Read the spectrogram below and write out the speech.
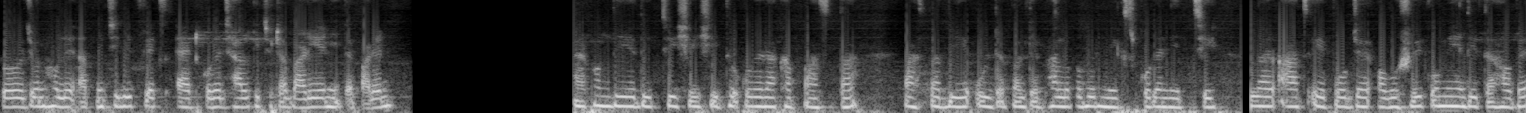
প্রয়োজন হলে আপনি চিলি ফ্লেক্স অ্যাড করে ঝাল কিছুটা বাড়িয়ে নিতে পারেন। এখন দিয়ে দিচ্ছি সেই সিদ্ধ করে রাখা পাস্তা। পাস্তা দিয়ে উল্টে পাল্টে ভালোভাবে মিক্স করে নিচ্ছি। চুলার আঁচ এ পর্যায়ে অবশ্যই কমিয়ে দিতে হবে,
